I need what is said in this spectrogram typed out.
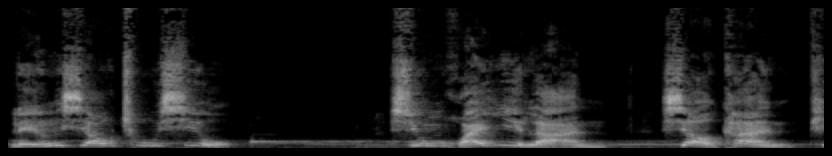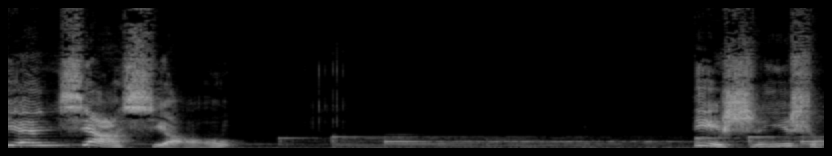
凌霄出岫，胸怀一览，笑看天下小。第十一首，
